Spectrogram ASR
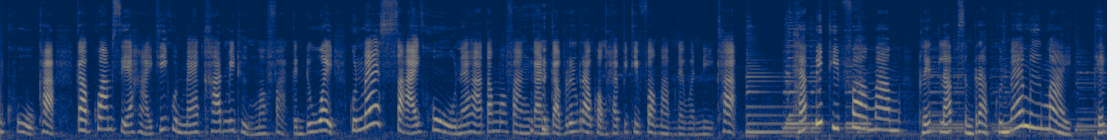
ำขู่ค่ะ กับความเสียหายที่คุณแม่คาดไม่ถึงมาฝากกันด้วย คุณแม่สายขู่นะคะ ต้องมาฟังกันกับเรื่องราวของ Happy Tip for Mom ในวันนี้ค่ะ Happy Tip for Mom เคล็ดลับสำหรับคุณแม่มือใหม่ เทค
